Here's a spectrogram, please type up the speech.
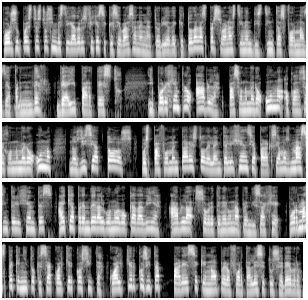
Por supuesto, estos investigadores fíjese que se basan en la teoría de que todas las personas tienen distintas formas de aprender. De ahí parte esto. Y por ejemplo, habla, paso número uno o consejo número uno, nos dice a todos, pues para fomentar esto de la inteligencia, para que seamos más inteligentes, hay que aprender algo nuevo cada día. Habla sobre tener un aprendizaje, por más pequeñito que sea cualquier cosita. Cualquier cosita parece que no, pero fortalece tu cerebro.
